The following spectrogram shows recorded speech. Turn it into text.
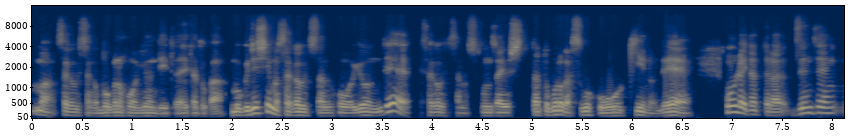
うん、まあ、坂口さんが僕の本を読んでいただいたとか、僕自身も坂口さんの本を読んで、坂口さんの存在を知ったところがすごく大きいので、本来だったら全然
